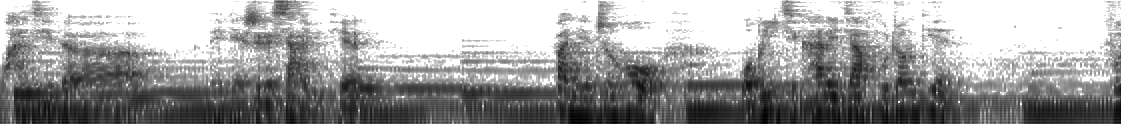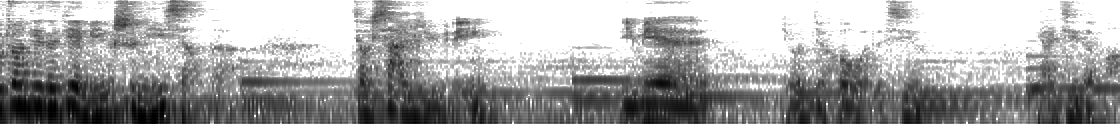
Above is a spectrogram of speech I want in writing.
我还记得那天是个下雨天。半年之后，我们一起开了一家服装店，服装店的店名是你想的，叫夏日雨林，里面有你和我的姓，你还记得吗？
